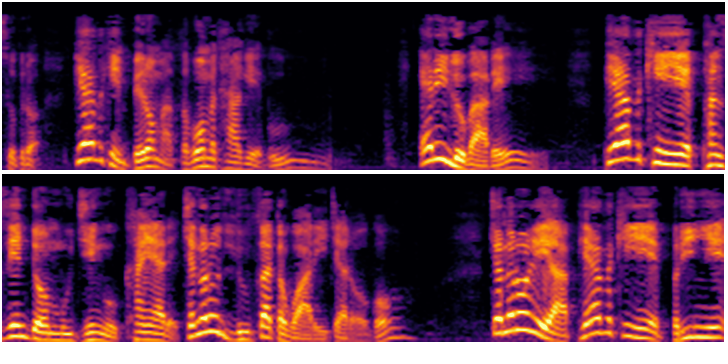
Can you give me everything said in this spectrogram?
ဆိုပြီးတော့ဘုရားသခင်ဘယ်တော့မှသဘောမထားခဲ့ဘူးအဲ့ဒီလိုပါပဲဘုရားသခင်ရဲ့ဖန်ဆင်းတော်မူခြင်းကိုခံရတဲ့ကျွန်တော်တို့လူသတ္တဝါတွေကြတော့ကော ကျွန်တော်တို့တွေကဘုရားသခင်ရဲ့ဗြိညင်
